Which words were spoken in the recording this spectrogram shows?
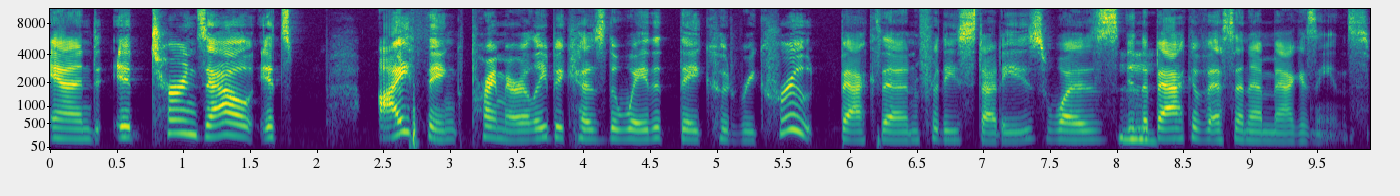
and it turns out it's I think primarily because the way that they could recruit back then for these studies was in the hmm. back of S&M magazines.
